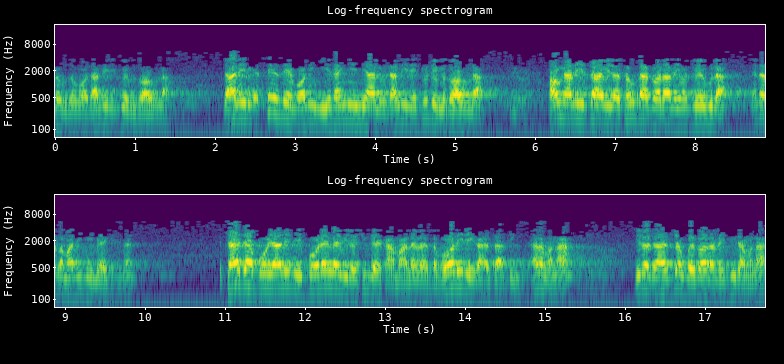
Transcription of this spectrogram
လှုပ်တဘောဒါလေးတွေတွေ့မသွားဘူးလားဒါလေးတွေအစစ်အစစ်ပေါ်လေးရေတိုင်းကြီးများလို့ဒါလေးတွေတွေ့တွေ့မသွားဘူးလားဖောင်းတာလေးစပြီးတော့သုံးသတ်သွားတာလေးမတွေ့ဘူးလားအဲ့ဒါသမာဓိကြီးမဲ့ခင်နော်အခြားခြားပေါ်ရလေးတွေပေါ်တိုင်းလိုက်ပြီးတော့ရှုတဲ့အခါမှာလည်းပဲသဘောလေးတွေကအစသိတယ်ဟုတ်တယ်မလားပြီးတော့ဒါကြောက်ွယ်သွားတာလေးသိတာမလား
